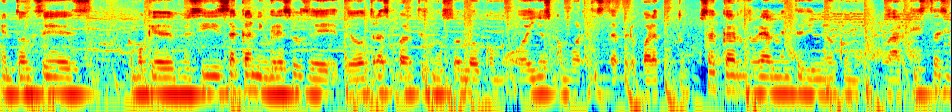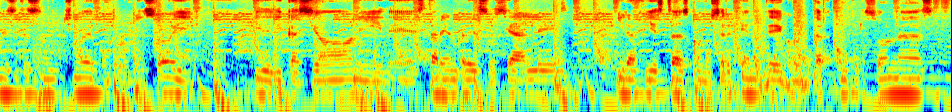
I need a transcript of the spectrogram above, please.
Entonces como que pues, sí sacan ingresos de, de, otras partes, no solo como ellos como artista, pero para sacar realmente dinero como artista sí necesitas un chingo de compromiso y, dedicación y de estar en redes sociales, ir a fiestas, conocer gente, conectar con personas,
